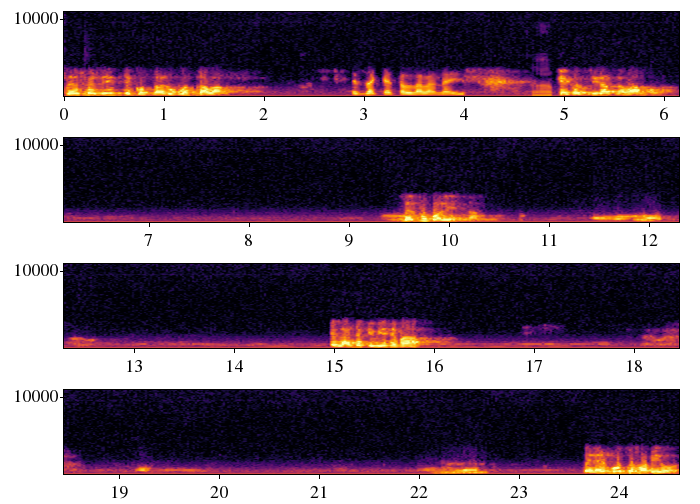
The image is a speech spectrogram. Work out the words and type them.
Ser feliz y encontrar un buen trabajo. És aquest el de l'Anaïs. Ah, Que consiga trabajo. Ser futbolista. El año que viene más. Tener muchos amigos.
